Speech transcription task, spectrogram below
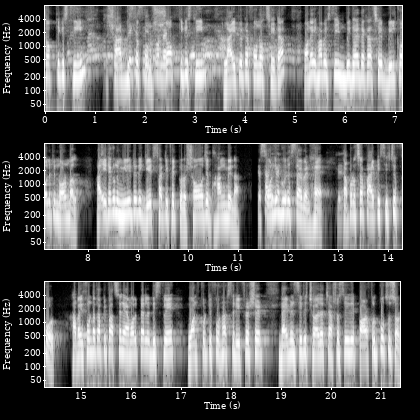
সব থেকে স্লিম ডিসপ্লে ফোন সব থেকে স্লিম লাইট ওয়েটের ফোন হচ্ছে এটা। অনেক ভাবে স্লিম বিধায় দেখা যাচ্ছে বিল কোয়ালিটি নর্মাল আর এটা কোনো মিলিটারি গেট সার্টিফাইড করা সহজে ভাঙবে না। অনেকগুলো সেভেন হ্যাঁ। তারপর হচ্ছে আপনার আইপি সিক্সটি ফোর এই ফোনটাতে আপনি পাচ্ছেন AMOLED panel display one forty four hertz রিফ্রেশের ডায়মন্ড সিরিজ ছয় হাজার চারশো সিরিজের পাওয়ারফুল প্রসেসর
